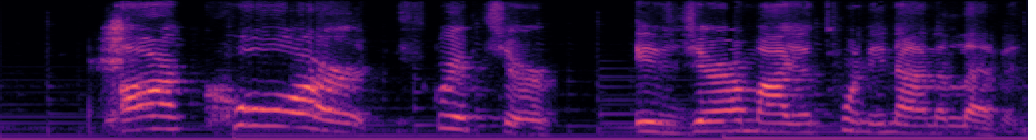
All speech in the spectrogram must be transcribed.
our core scripture is Jeremiah 29 11.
